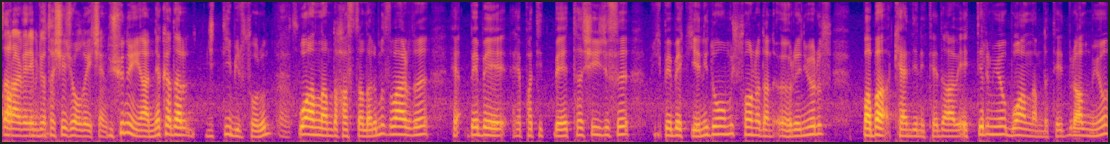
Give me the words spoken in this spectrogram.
zarar verebiliyor taşıyıcı olduğu için. Düşünün ya ne kadar ciddi bir sorun. Evet. Bu anlamda hastalarımız vardı. He- Bebeğe hepatit B taşıyıcısı, bebek yeni doğmuş sonradan öğreniyoruz. Baba kendini tedavi ettirmiyor. Bu anlamda tedbir almıyor.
